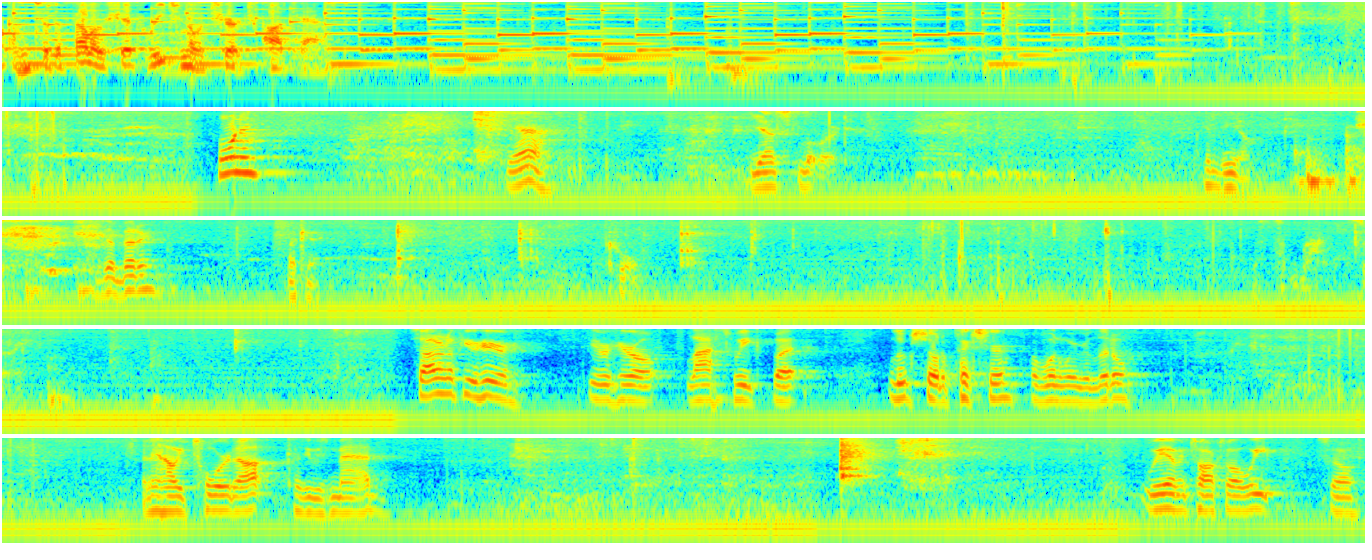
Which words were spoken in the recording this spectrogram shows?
Welcome to the Fellowship Regional Church podcast. Morning. Yeah. Yes, Lord. Good deal. Is that better? Okay. So I don't know if you were here. You were here last week, but Luke showed a picture of when we were little and how he tore it up because he was mad. We haven't talked all week, so.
